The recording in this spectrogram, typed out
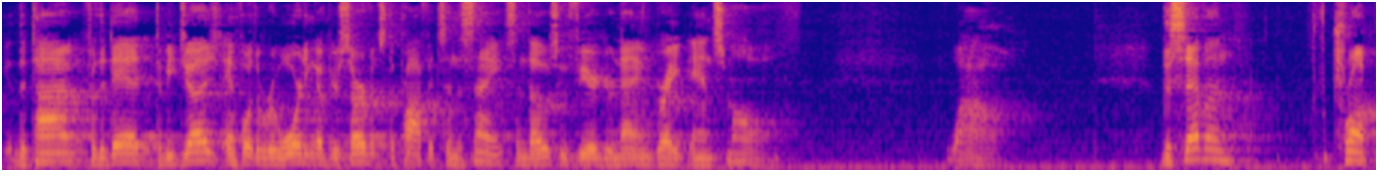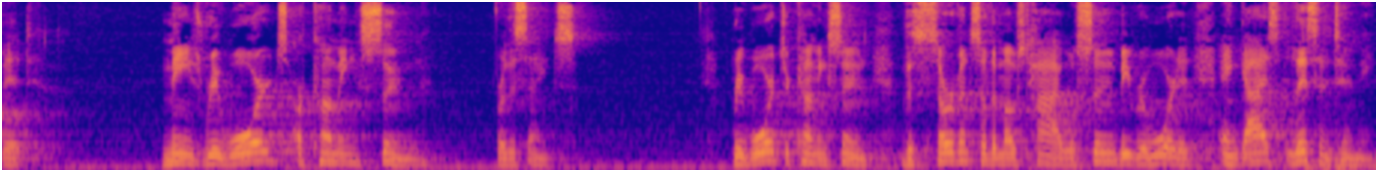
the time for the dead to be judged and for the rewarding of your servants, the prophets and the saints, and those who fear your name, great and small. Wow. The seven trumpet means rewards are coming soon for the saints. Rewards are coming soon. The servants of the Most High will soon be rewarded. And guys, listen to me.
